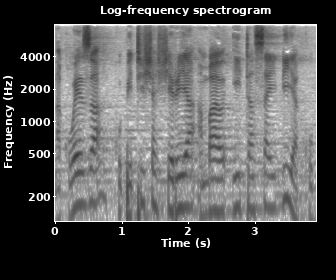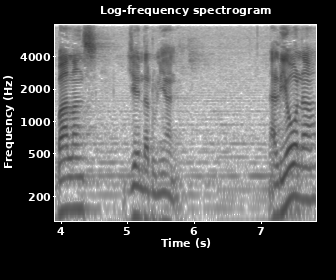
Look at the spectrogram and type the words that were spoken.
na kuweza kupitisha sheria ambayo itasaidia kubalance jenda duniani. Naliona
